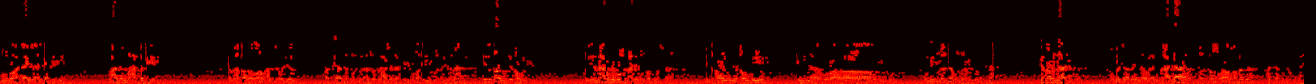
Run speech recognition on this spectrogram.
بغض أعداء الله. الكافرين وعدم محبتهم. كما قال الله عز وجل قد كان لكم الاسود الحسنة في إبراهيم والذين معه إذ قالوا لقومهم والذين معه هم الرسل عليهم الصلاة والسلام إذ قالوا لقومهم أنا براء منكم ومما تعبدون من دون الله كفرنا بكم وبدا بيننا وبينكم العداوه والبغضاء ابدا حتى كنا الله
